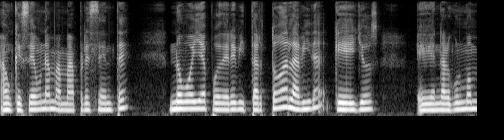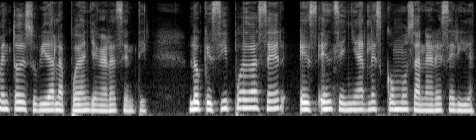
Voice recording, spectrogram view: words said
Aunque sea una mamá presente, no voy a poder evitar toda la vida que ellos en algún momento de su vida la puedan llegar a sentir. Lo que sí puedo hacer es enseñarles cómo sanar esa herida.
